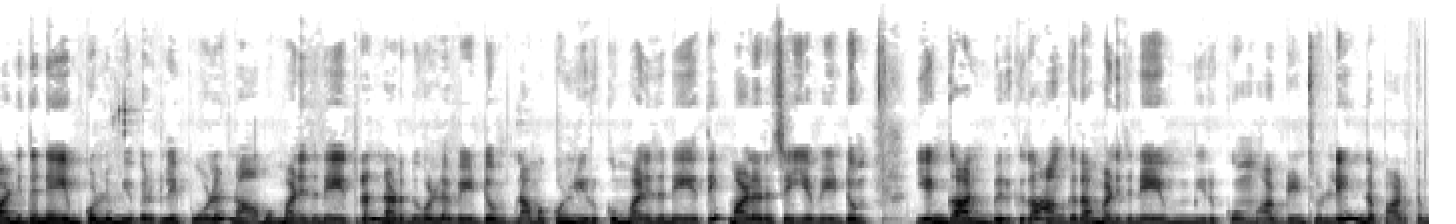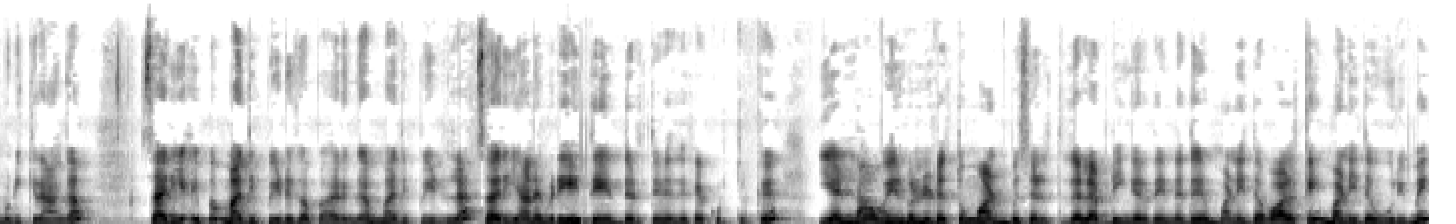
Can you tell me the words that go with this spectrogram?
மனிதநேயம் கொள்ளும் இவர்களைப் போல நாமும் மனிதநேயத்துடன் நடந்து கொள்ள வேண்டும். நமக்குள் இருக்கும் மனிதநேயத்தை மலர செய்ய வேண்டும். எங்க அன்பு இருக்குதோ அங்கதான் மனிதநேயம் இருக்கும் அப்படின்னு சொல்லி இந்த பாடத்தை முடிக்கிறாங்க. சரி இப்போ மதிப்பீடுக பாருங்க. மதிப்பீடுல சரியான விடையை தேர்ந்தெடுத்து எழுதுக கொடுத்துருக்கு. எல்லா உயிர்களிடத்தும் அன்பு செலுத்துதல் அப்படிங்கிறது என்னது? மனித வாழ்க்கை மனித உரிமை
